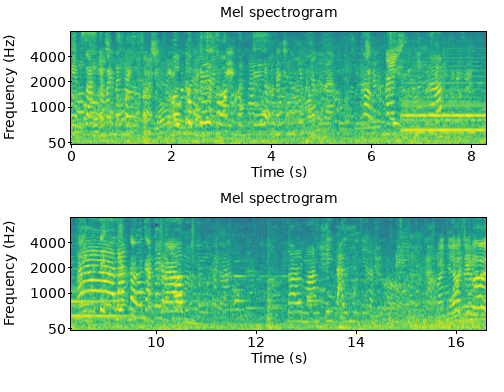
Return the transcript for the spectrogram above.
មានប្រសាសន៍យ៉ាងម៉េចទៅមើលភ្នំគេថតភ្នំគេដល់ណៃណាណៃទេសភាព ដល់ខាងក្រោមដល់ម៉ានទីដៅមួយទៀតបាញ់យើជើងអើយ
